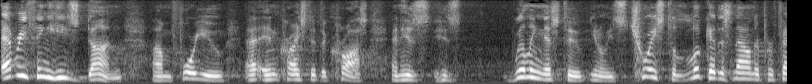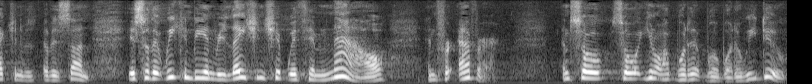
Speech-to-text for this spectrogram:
Everything He's done um, for you uh, in Christ at the cross, and His His willingness to, you know, His choice to look at us now in the perfection of His, of his Son, is so that we can be in relationship with Him now and forever. And so, so you know, what, well, what do we do?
